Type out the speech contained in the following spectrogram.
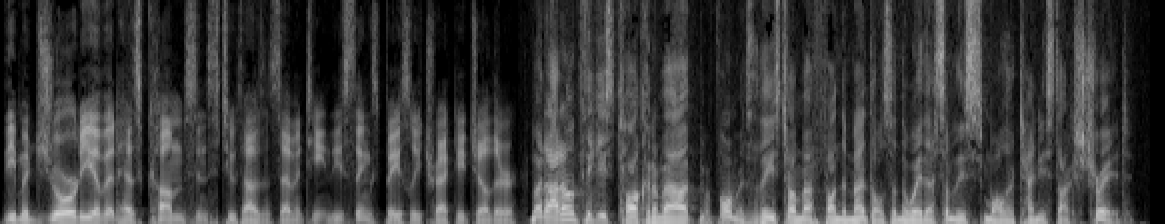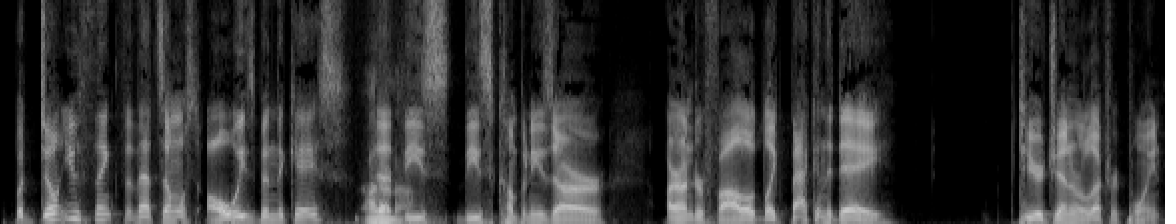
The majority of it has come since 2017. These things basically tracked each other. But I don't think he's talking about performance. I think he's talking about fundamentals and the way that some of these smaller, tiny stocks trade. But don't you think that that's almost always been the case? I don't that know. these these companies are are underfollowed. Like back in the day, to your General Electric point,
